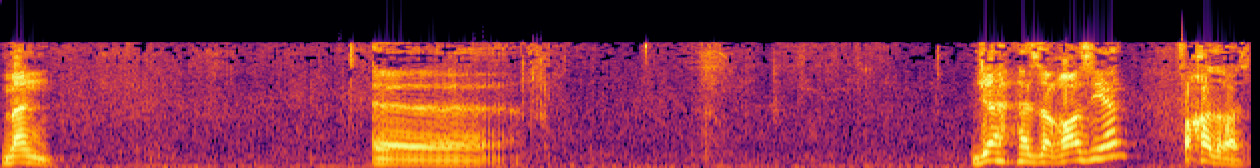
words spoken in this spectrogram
من آه جهز غازيا فقد غزا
